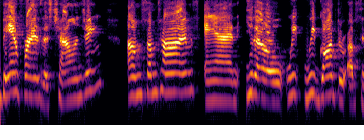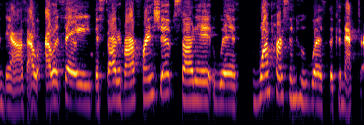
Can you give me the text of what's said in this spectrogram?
being friends is challenging um sometimes and you know we we've gone through ups and downs I, I would say the start of our friendship started with one person who was the connector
